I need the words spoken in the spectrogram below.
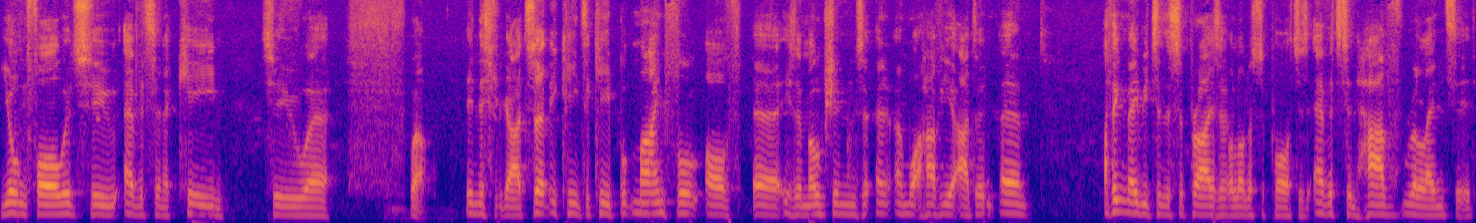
young forwards who Everton are keen to, uh, well, in this regard, certainly keen to keep, but mindful of uh, his emotions and, and, what have you, Adam. Um, I think maybe to the surprise of a lot of supporters, Everton have relented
